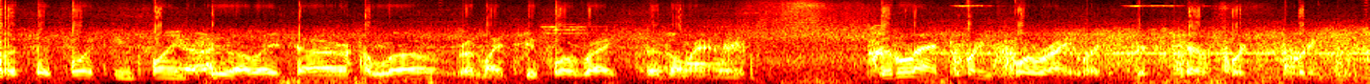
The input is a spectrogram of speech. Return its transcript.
Let's say 1422 LA Tower, hello, runway 24 right, to land. Good land, 24 right, like 1420.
